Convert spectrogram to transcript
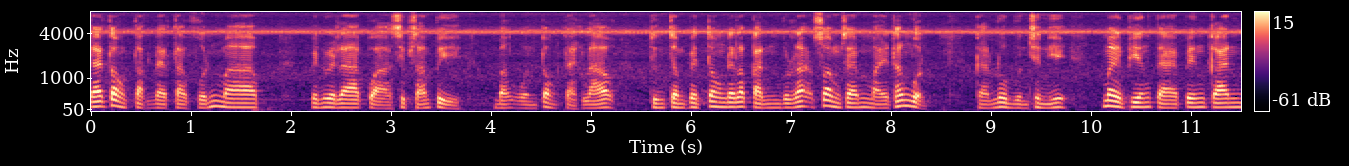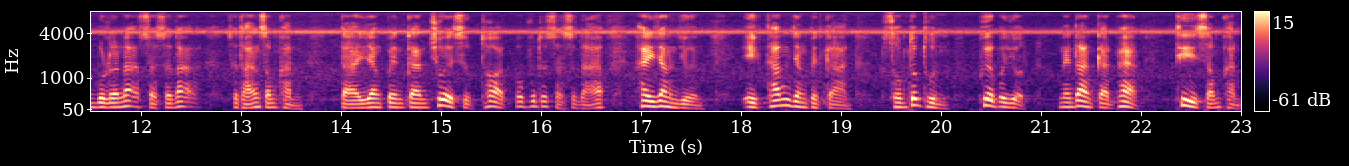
และต้องตักแดดตากฝนมาเป็นเวลากว่า 13 ปี บางองค์ต้องแตกร้าวจึงจำเป็นต้องได้รับการบูรณะซ่อมแซมใหม่ทั้งหมด การร่วมบุญเช่นนี้ ไม่เพียงแต่เป็นการบูรณะศาสนสถานสำคัญ แต่ยังเป็นการช่วยสืบทอดพระพุทธศาสนาให้ยั่งยืน อีกทั้งยังเป็นการสมทบทุนเพื่อประโยชน์ในด้านการแพทย์ที่สำคัญ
